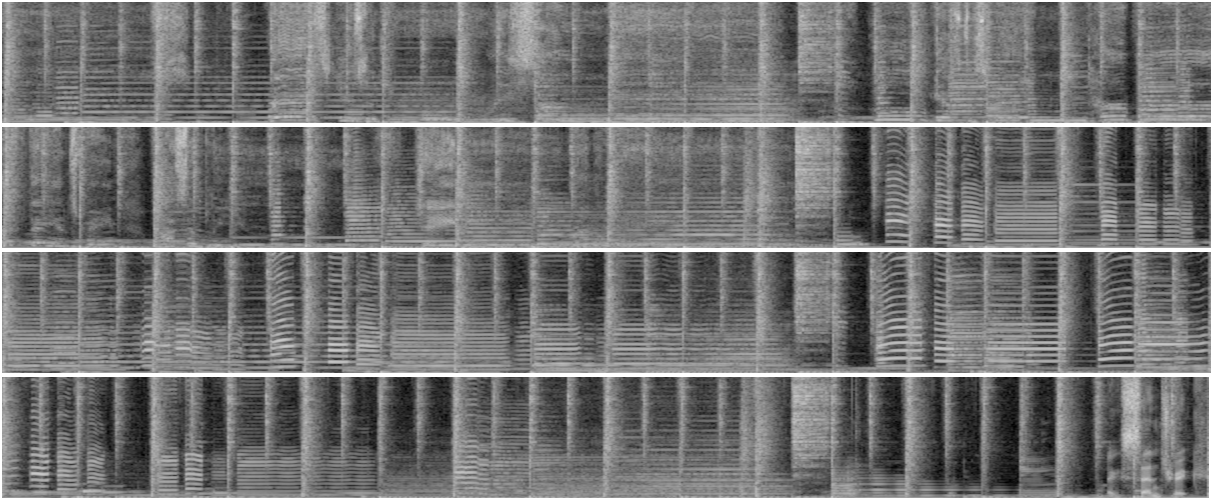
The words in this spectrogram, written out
promise rescues a dreary Sunday. Who gets to spend her birthday in Spain? Possibly eccentric,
